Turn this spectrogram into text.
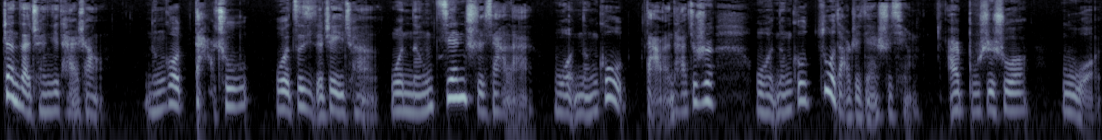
站在拳击台上，能够打出我自己的这一拳。我能坚持下来，我能够打完它，就是我能够做到这件事情，而不是说我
